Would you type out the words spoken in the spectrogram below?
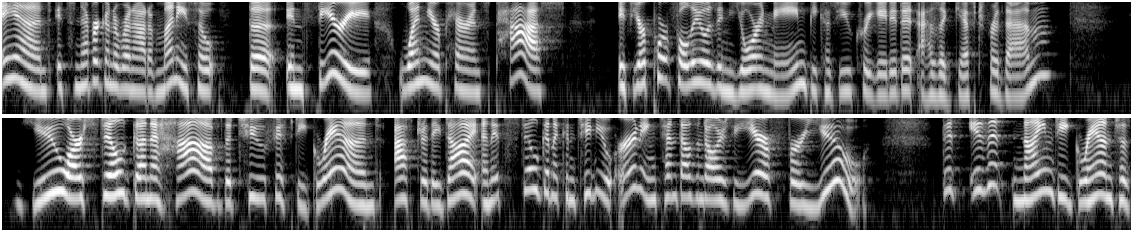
and it's never going to run out of money. So the in theory, when your parents pass, if your portfolio is in your name because you created it as a gift for them, you are still going to have the 250 grand after they die and it's still going to continue earning $10,000 a year for you. This isn't 90 grand to,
